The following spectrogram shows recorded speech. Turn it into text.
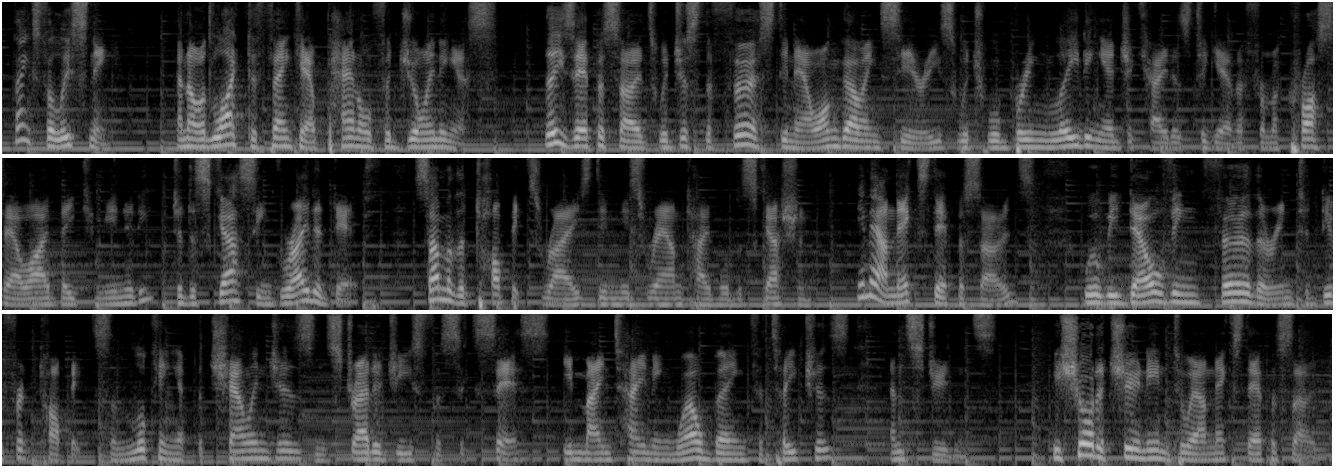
thanks for listening and I would like to thank our panel for joining us. These episodes were just the first in our ongoing series, which will bring leading educators together from across our IB community to discuss in greater depth some of the topics raised in this roundtable discussion. In our next episodes, we'll be delving further into different topics and looking at the challenges and strategies for success in maintaining well-being for teachers and students. Be sure to tune in to our next episode.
